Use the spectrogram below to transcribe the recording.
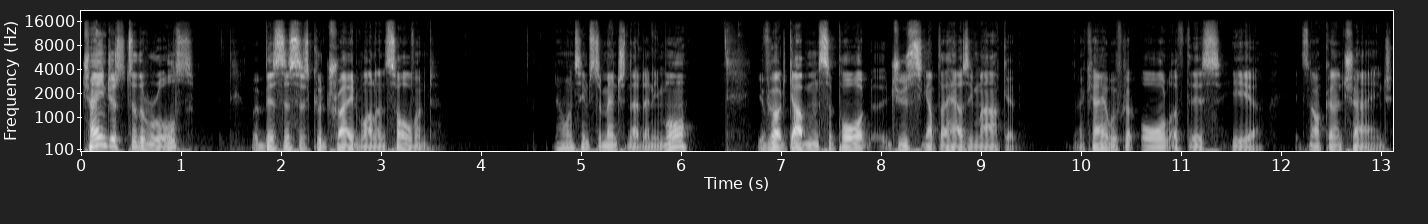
changes to the rules where businesses could trade while insolvent. No one seems to mention that anymore. You've got government support juicing up the housing market. Okay, we've got all of this here. It's not going to change.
